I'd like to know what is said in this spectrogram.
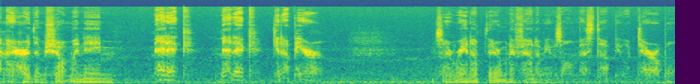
And I heard them shout my name Medic, Medic, get up here. So I ran up there, and when I found him, he was all messed up. He looked terrible.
